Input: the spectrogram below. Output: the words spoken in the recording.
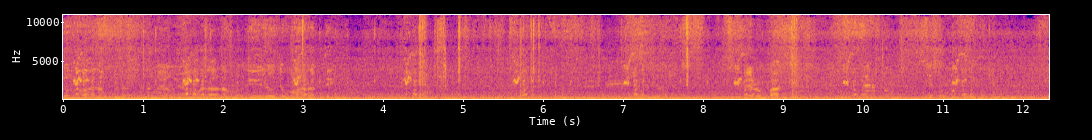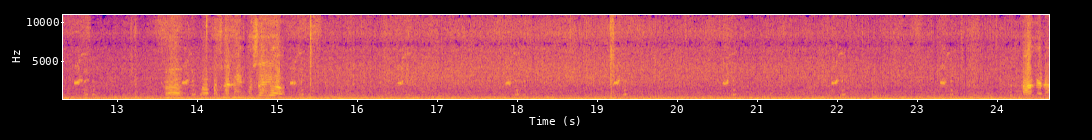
Baka lang ulan. Ngayon yung wala namang ilaw dumarating. Meron pa. Ah, apat na libo sa'yo. Akin na.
